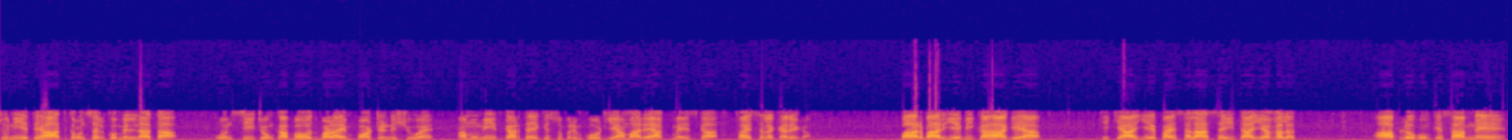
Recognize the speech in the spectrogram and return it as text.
सुनी इतिहाद काउंसिल को मिलना था, उन सीटों का बहुत बड़ा इंपॉर्टेंट इशू है। हम उम्मीद करते हैं कि सुप्रीम कोर्ट ये हमारे हक में इसका फैसला करेगा। बार बार ये भी कहा गया कि क्या ये फैसला सही था या गलत? आप लोगों के सामने है।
